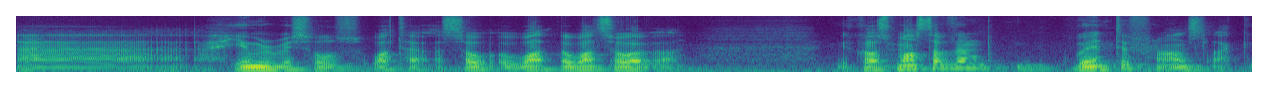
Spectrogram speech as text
uh, human resource whatever, so, what, whatsoever. Because most of them went to France, like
